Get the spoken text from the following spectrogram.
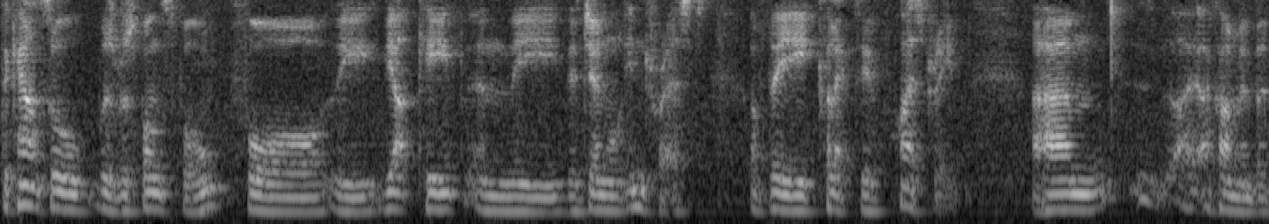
the council was responsible for the, the upkeep and the, the general interest of the collective high street. Um, I, I can't remember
